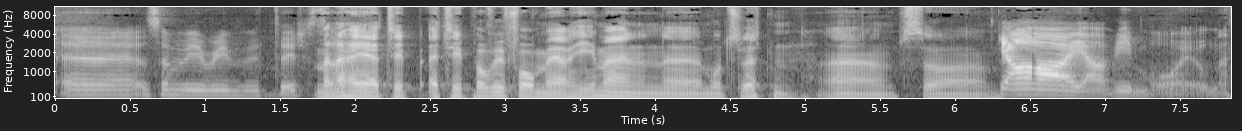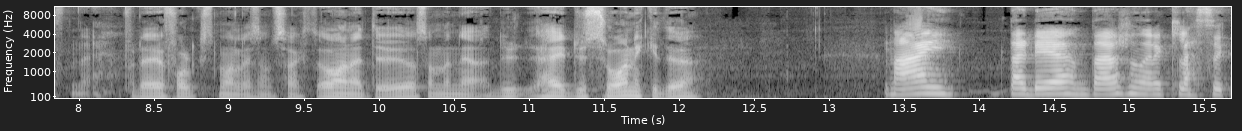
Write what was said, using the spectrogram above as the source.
Uh, som vi rebooter. så- Men hei, jeg, tipp, jeg tipper vi får mer He-Man uh, mot slutten. Uh, så Ja, ja, vi må jo nesten det. For det er jo folk som har liksom sagt 'Å, han er død', og sånn, men ja. du, Hei, du så han ikke dø. Nei, det er det. Det er sånn der classic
